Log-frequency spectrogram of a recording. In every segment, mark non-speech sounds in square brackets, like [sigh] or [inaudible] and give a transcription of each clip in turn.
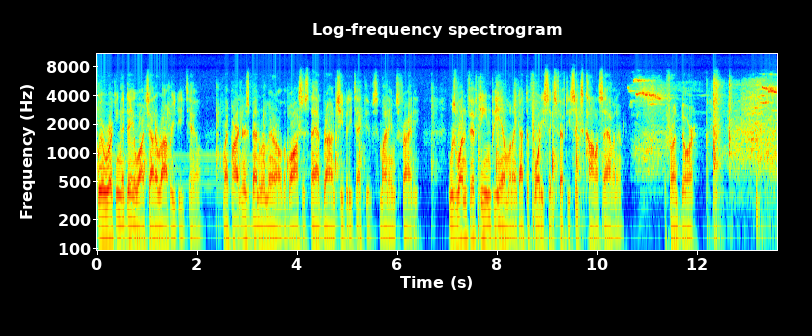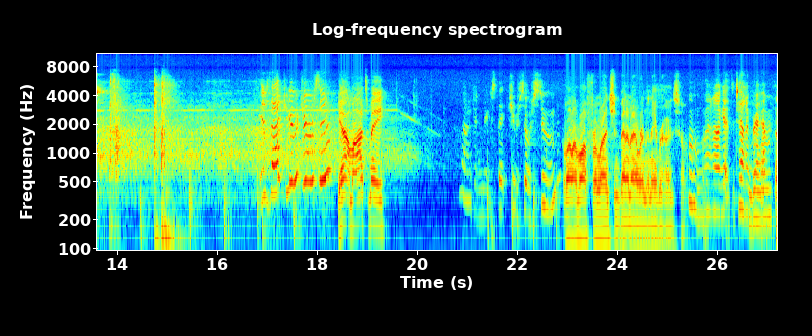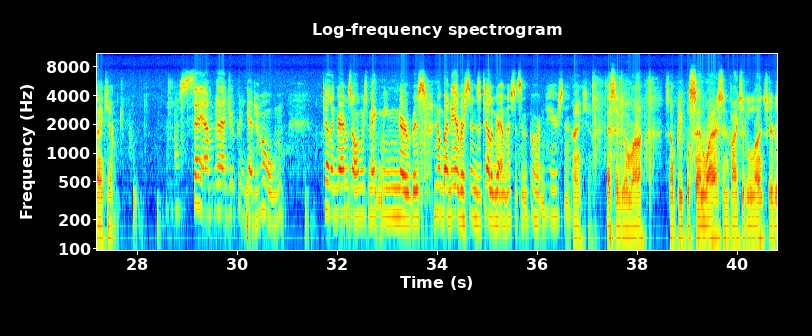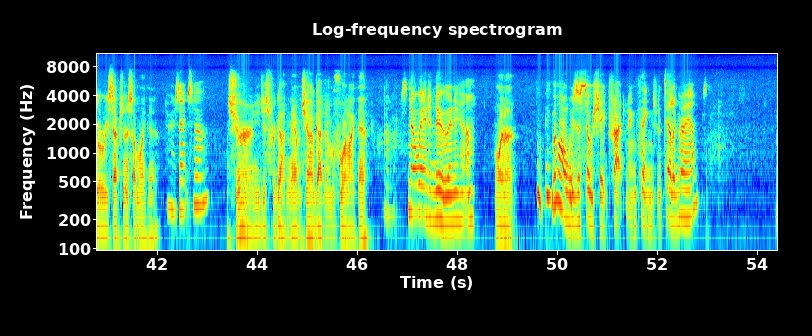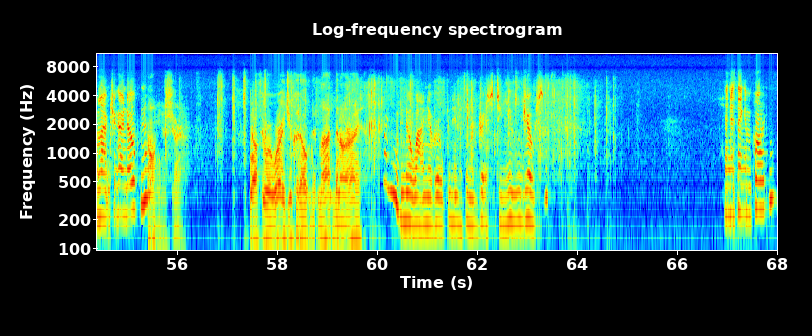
We were working the day watch out of robbery detail. My partner's Ben Romero. The boss is Thad Brown, chief of detectives. My name's Friday. It was 1.15 p.m. when I got to 4656 Collis Avenue. The front door. Is that you, Joseph? Yeah, Ma, it's me. I didn't expect you so soon. Well, I'm off for lunch, and Ben and I were in the neighborhood, so Oh, well, I'll get the telegram. thank you. I say, I'm glad you could get home. Telegrams always make me nervous. Nobody ever sends a telegram unless it's important here, so. Thank you. Yes, they do, Ma. Some people send wires to invite you to lunch or to a reception or something like that. Is that so? Sure, you just forgotten, haven't you? I've gotten them before like that. It's no way to do, anyhow. Why not? People always associate frightening things with telegrams. Well, aren't you going to open it? Oh, yeah, sure. Know, if you were worried, you could open it, Ma. It'd been all right. Well, you know I never open anything addressed to you, Joseph. Anything important?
